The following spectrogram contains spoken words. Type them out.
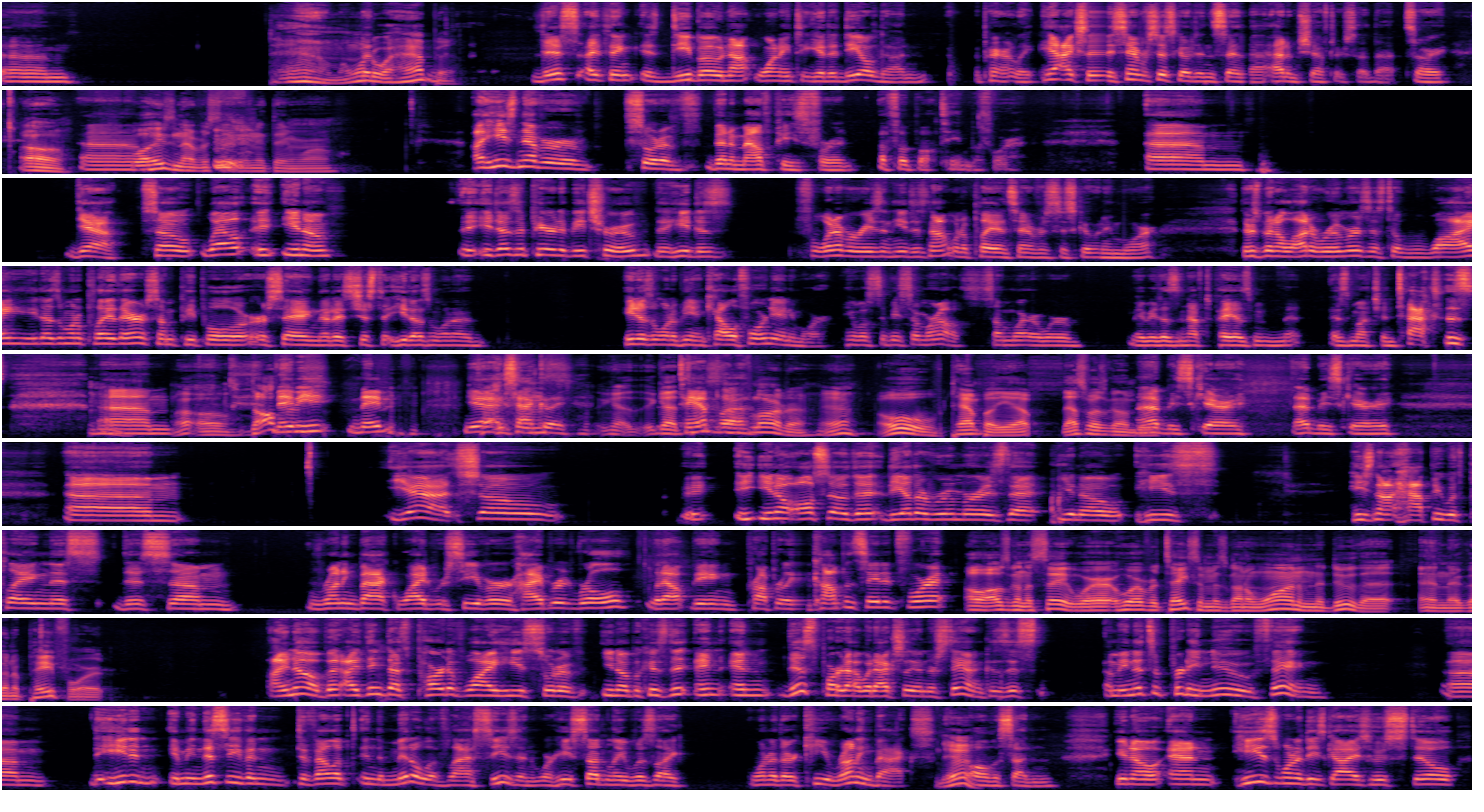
Um, Damn, I wonder what happened. This, I think, is Deebo not wanting to get a deal done. Apparently, yeah. Actually, San Francisco didn't say that. Adam Schefter said that. Sorry. Oh, um, well, he's never said anything wrong. Uh, he's never sort of been a mouthpiece for a, a football team before. Um. Yeah. So, well, it, you know, it, it does appear to be true that he does, for whatever reason, he does not want to play in San Francisco anymore. There's been a lot of rumors as to why he doesn't want to play there. Some people are saying that it's just that he doesn't want to he doesn't want to be in California anymore. He wants to be somewhere else, somewhere where maybe he doesn't have to pay as as much in taxes. Mm. Um, uh oh, maybe, maybe, yeah, exactly. You got, you got Tampa, Florida. Yeah. Oh, Tampa. Yep, that's what it's going to be. That'd be scary. That'd be scary. Um. Yeah. So you know also the the other rumor is that you know he's he's not happy with playing this this um, running back wide receiver hybrid role without being properly compensated for it. Oh, I was gonna say where whoever takes him is gonna want him to do that, and they're gonna pay for it. I know, but I think that's part of why he's sort of you know because the, and and this part I would actually understand because this, I mean, it's a pretty new thing. Um, he didn't. I mean, this even developed in the middle of last season, where he suddenly was like one of their key running backs. Yeah. all of a sudden, you know, and he's one of these guys who's still,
